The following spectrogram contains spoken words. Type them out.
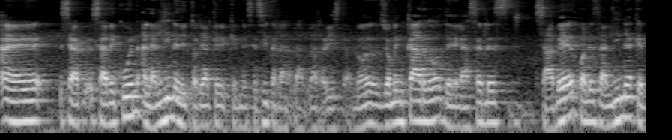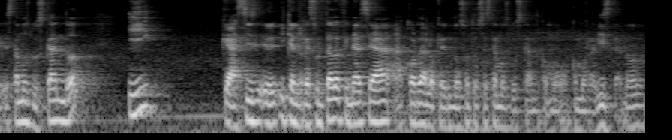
eh, se, adecúen a la línea editorial que, necesita la, revista. ¿no? Yo me encargo de hacerles saber cuál es la línea que estamos buscando y que, así, eh, y que el resultado final sea acorde a lo que nosotros estemos buscando como, como revista. ¿no?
